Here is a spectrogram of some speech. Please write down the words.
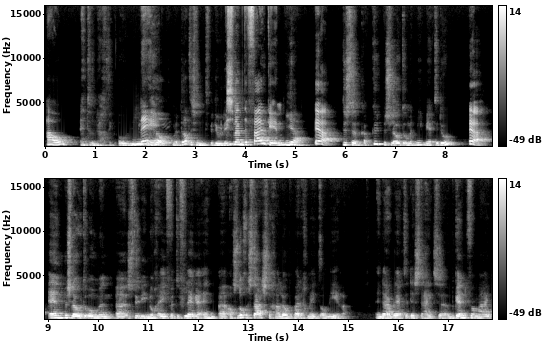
Auw. En toen dacht ik, oh nee. help, maar dat is niet de bedoeling. Zwem de fuik in. Ja. Ja. Dus toen heb ik acuut besloten om het niet meer te doen. Ja. En besloten om mijn uh, studie nog even te verlengen en uh, alsnog een stage te gaan lopen bij de gemeente Almere. En daar werkte destijds uh, een bekende van mij.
